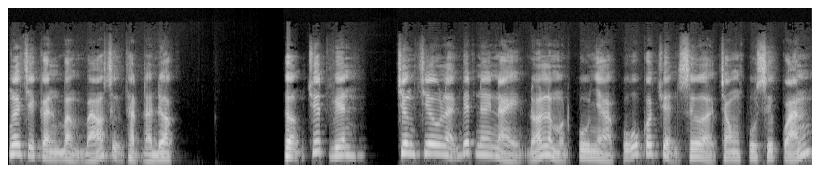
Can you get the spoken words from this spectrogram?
Ngươi chỉ cần bẩm báo sự thật là được. Thượng chuyết viên, Trương Chiêu lại biết nơi này đó là một khu nhà cũ có chuyện xưa ở trong khu sứ quán.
